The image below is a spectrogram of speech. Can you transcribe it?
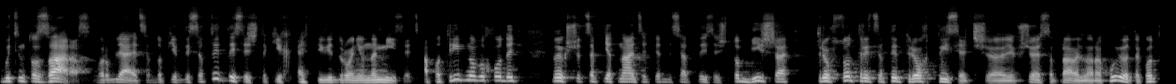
Буцімто зараз виробляється до 50 тисяч таких fpv дронів на місяць. А потрібно виходить. Ну, якщо це 15-50 тисяч, то більше 333 тисяч. Е, якщо я це правильно рахую, так от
